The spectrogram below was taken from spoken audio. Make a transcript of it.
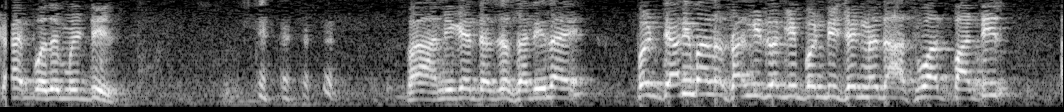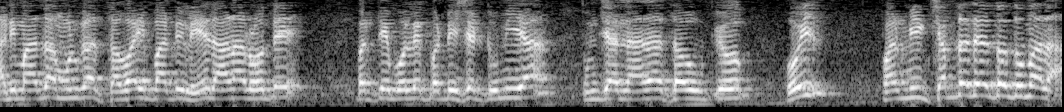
काय पद मिळतील? पण आम्ही काय त्याच्यासाठी नाही. पण त्यांनी मला सांगितलं की पंडित शेठ आस्वाद पाटील आणि माझा मुलगा सवाई पाटील हे जाणार होते. पण ते बोलले पंडित शेठ तुम्ही या. तुमच्या ज्ञानाचा उपयोग होईल. पण मी शब्द देतो तुम्हाला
